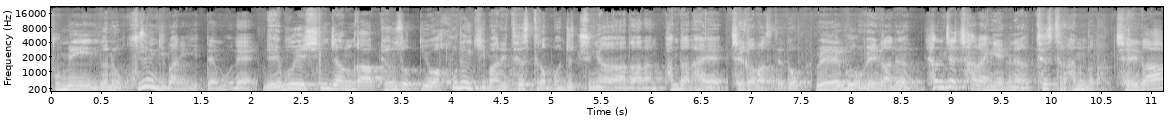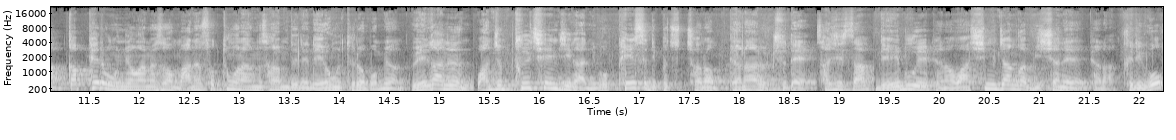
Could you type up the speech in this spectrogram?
분명히 이거는 후륜 기반이기 때문에 내부의 심장과 변속기와 후륜 기반의 테스트가 먼저 중요하다는 판단하에 제가 봤을 때도 외부 외관은 현재 차량에 그냥 테스트를 하는 거다. 제가 카페를 운영하면서 많은 소통을 하는 사람들의 내용을 들어보면 외관은 완전 풀 체인지가 아니고 페이스리프트처럼 변화를 주되 사실상 내부의 변화와 심장과 미션의 변화 그리고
